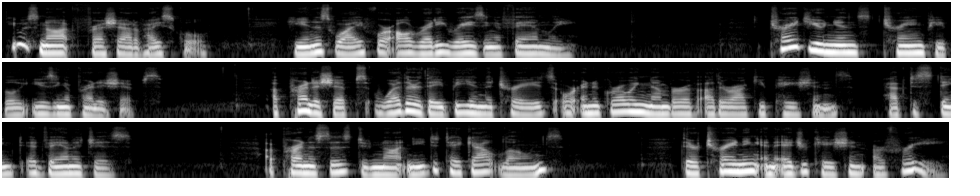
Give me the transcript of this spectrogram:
he was not fresh out of high school. He and his wife were already raising a family. Trade unions train people using apprenticeships. Apprenticeships, whether they be in the trades or in a growing number of other occupations, have distinct advantages. Apprentices do not need to take out loans. Their training and education are free.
